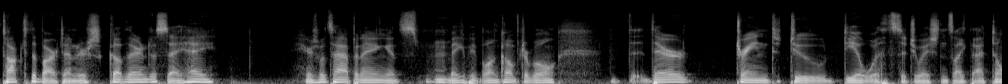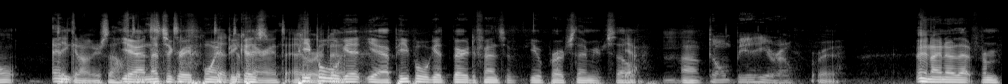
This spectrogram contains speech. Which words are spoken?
talk to the bartenders. Go up there and just say, "Hey, here's what's happening. It's Mm-hmm. making people uncomfortable." Th- They're trained to deal with situations like that. Don't And- take it on yourself. Yeah, to- and that's a great point to- to because parent or people will get yeah people will get very defensive if you approach them yourself. Yeah. Um, Don't be a hero. Right. and I know that from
